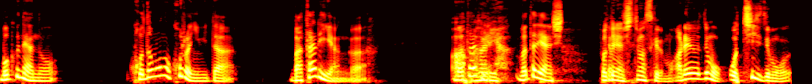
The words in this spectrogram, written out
僕ね、あの、子供の頃に見た、バタリアンが、あ、バタリアン。バタリアンしバタリアン知ってますけども、あれはでも、オチでも、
